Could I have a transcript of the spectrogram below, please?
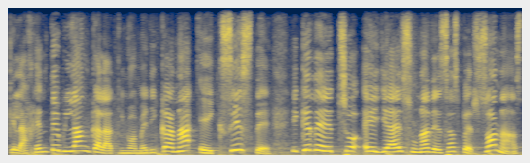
que la gente blanca latinoamericana existe y que de hecho ella es una de esas personas.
